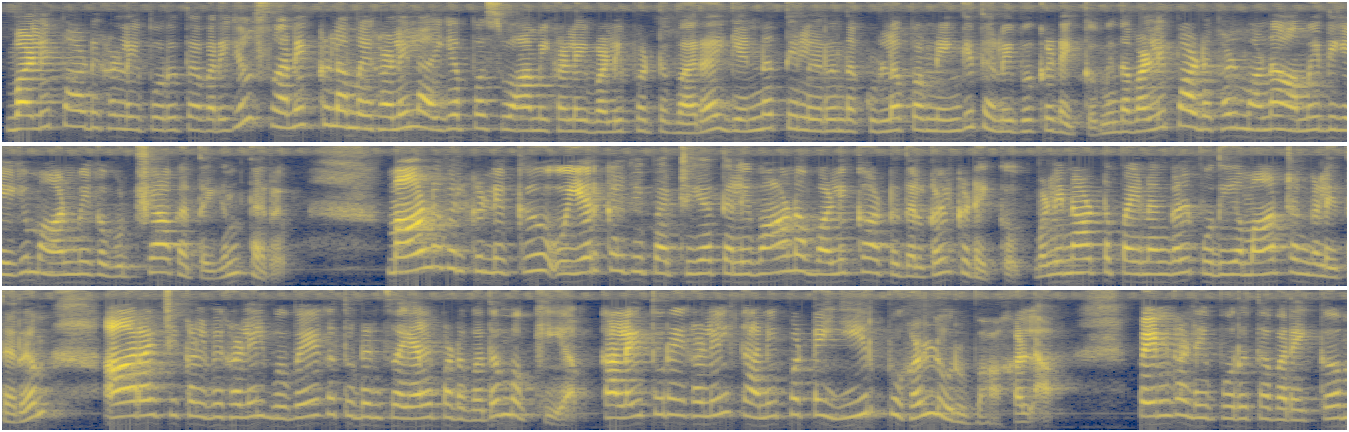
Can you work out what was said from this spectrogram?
வழிபாடுகளை பொறுத்தவரையில் சனிக்கிழமைகளில் ஐயப்ப சுவாமிகளை வழிபட்டு வர எண்ணத்தில் இருந்த குழப்பம் நீங்கி தெளிவு கிடைக்கும். இந்த வழிபாடுகள் மன அமைதியையும் ஆன்மீக உற்சாகத்தையும் தரும். மாணவர்களுக்கு உயர்கல்வி பற்றிய தெளிவான வழிகாட்டுதல்கள் கிடைக்கும். வெளிநாட்டு பயணங்கள் புதிய மாற்றங்களை தரும். ஆராய்ச்சி கல்விகளில் விவேகத்துடன் செயல்படுவது முக்கியம். கலைத்துறைகளில் தனிப்பட்ட ஈர்ப்புகள் உருவாகலாம். பெண்களை பொறுத்தவரைக்கும்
